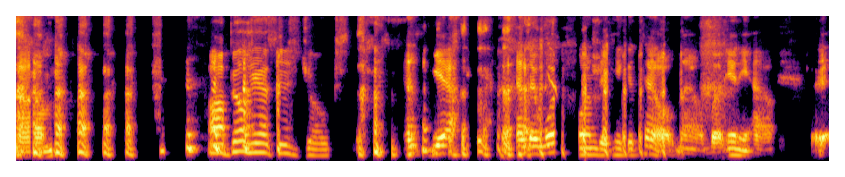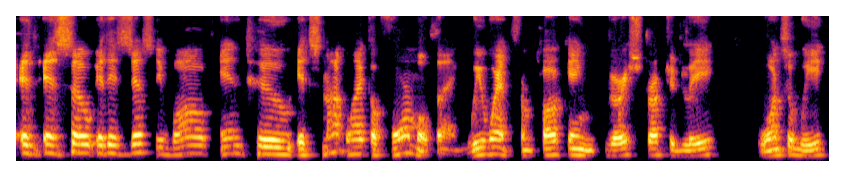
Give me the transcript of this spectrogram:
Um, uh, Bill has his jokes. and, yeah, and there was one that he could tell now. But anyhow, and, and so it has just evolved into it's not like a formal thing. We went from talking very structuredly once a week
